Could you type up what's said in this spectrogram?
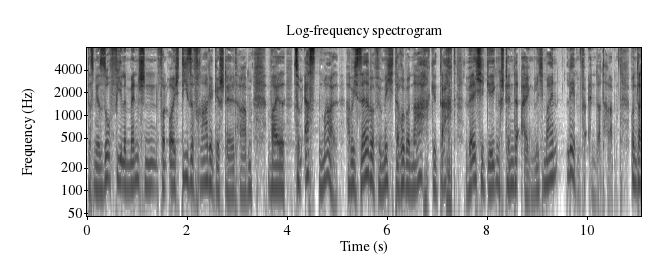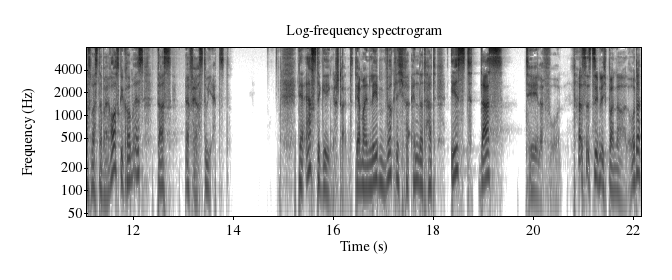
dass mir so viele Menschen von euch diese Frage gestellt haben, weil zum ersten Mal habe ich selber für mich darüber nachgedacht, welche Gegenstände eigentlich mein Leben verändert haben. Und das, was dabei rausgekommen ist, das erfährst du jetzt. Der erste Gegenstand, der mein Leben wirklich verändert hat, ist das Telefon. Das ist ziemlich banal, oder?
